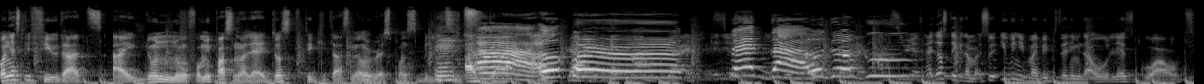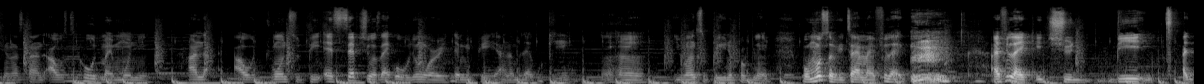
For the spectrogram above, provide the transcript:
honestly feel that I don't know. For me personally, I just take it as my own responsibility. Ah, okay. Just take it. as my- So even if my baby's telling me that, oh, let's go out, you understand? I will still hold my money, and I would want to pay. Except she was like, oh, don't worry, let me pay, and I'm like, okay, uh-huh, you want to pay, no problem. But most of the time, I feel like I feel like it should be. I,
